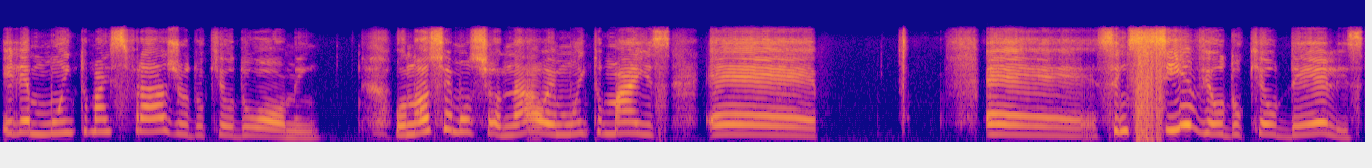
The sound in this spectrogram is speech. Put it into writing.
ele é muito mais frágil do que o do homem. O nosso emocional é muito mais é, é, sensível do que o deles.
